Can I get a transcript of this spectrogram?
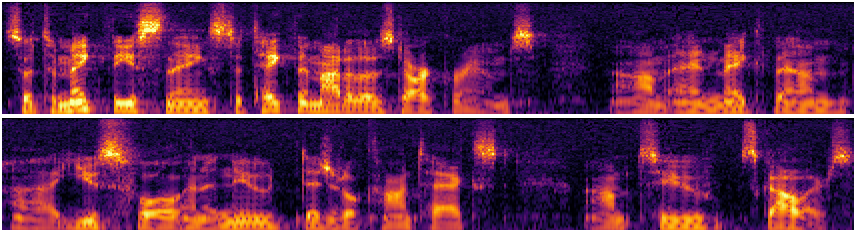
So to make these things, to take them out of those dark rooms, um, and make them uh, useful in a new digital context um, to scholars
